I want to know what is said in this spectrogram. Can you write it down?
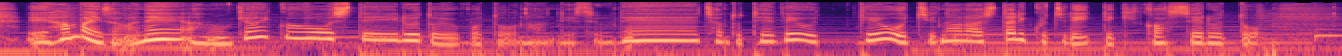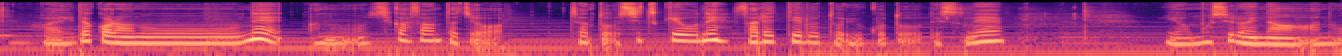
えー、販売員さんがねあの教育をしているということなんですよね。ちゃんと手で手を打ち鳴らしたり口で言って聞かせると、はい、だからあの、ねあの鹿さんたちはちゃんとしつけをねされてるということですね。いや面白いな。あの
